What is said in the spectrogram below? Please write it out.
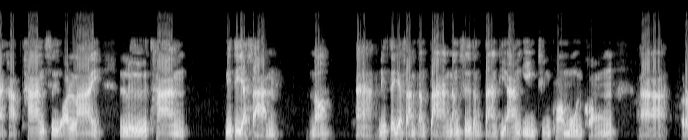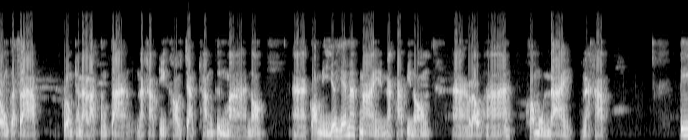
นะครับ ทางสื่อออนไลน์ หรือทาง นิตยสารเนาะอ่านิตยสารต่างๆ หนังสือต่างๆ ที่อ้างอิงถึงข้อมูลของอ่าโรงกระสาบกรมธนารักษ์ต่างๆนะครับที่เขาจัดทำขึ้นมาเนาะอ่าก็มีเยอะแยะมากมายนะครับ พี่น้องอ่าเราหาข้อมูลได้นะครับ ปี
